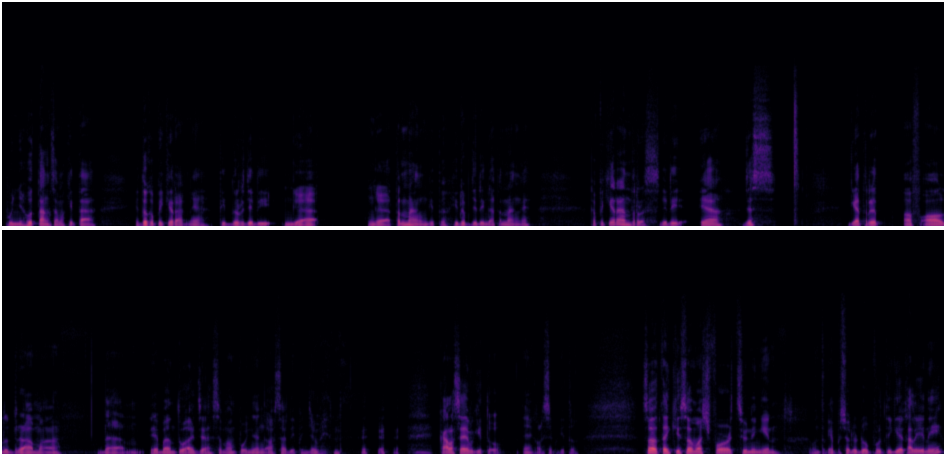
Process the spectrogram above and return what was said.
punya hutang sama kita, itu kepikiran ya, tidur jadi nggak nggak tenang gitu, hidup jadi nggak tenang ya, kepikiran terus. Jadi ya just get rid of all the drama dan ya bantu aja semampunya nggak usah dipinjemin. kalau saya begitu, ya kalau saya begitu. So thank you so much for tuning in untuk episode 23 kali ini.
